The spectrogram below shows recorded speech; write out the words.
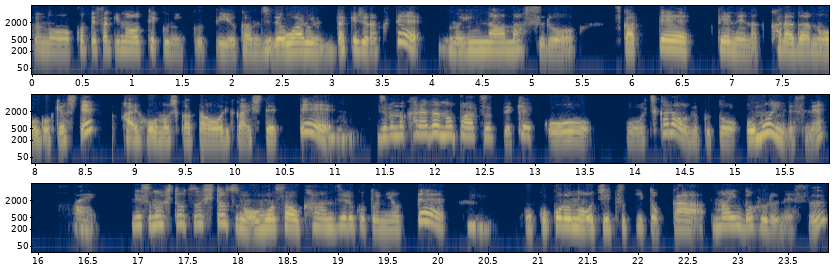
その小手先のテクニックっていう感じで終わるだけじゃなくて、そのインナーマッスルを使って、丁寧な体の動きをして、解放の仕方を理解してって、自分の体のパーツって結構、こう力を抜くと重いんですね。はい。で、その一つ一つの重さを感じることによって、こう心の落ち着きとか、マインドフルネス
